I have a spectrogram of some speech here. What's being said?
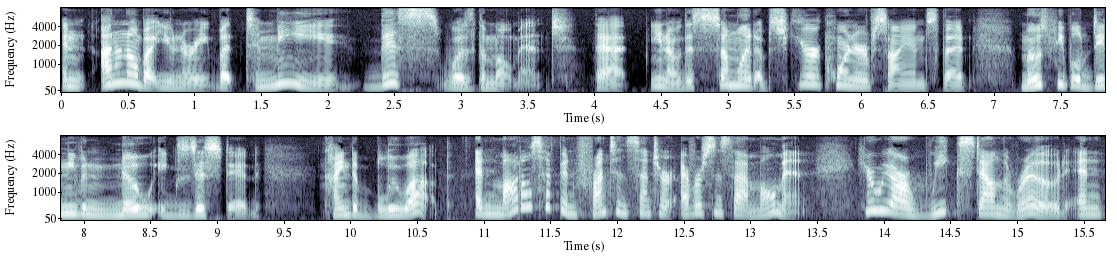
And I don't know about you, Nuri, but to me, this was the moment that, you know, this somewhat obscure corner of science that most people didn't even know existed kind of blew up. And models have been front and center ever since that moment. Here we are weeks down the road. And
